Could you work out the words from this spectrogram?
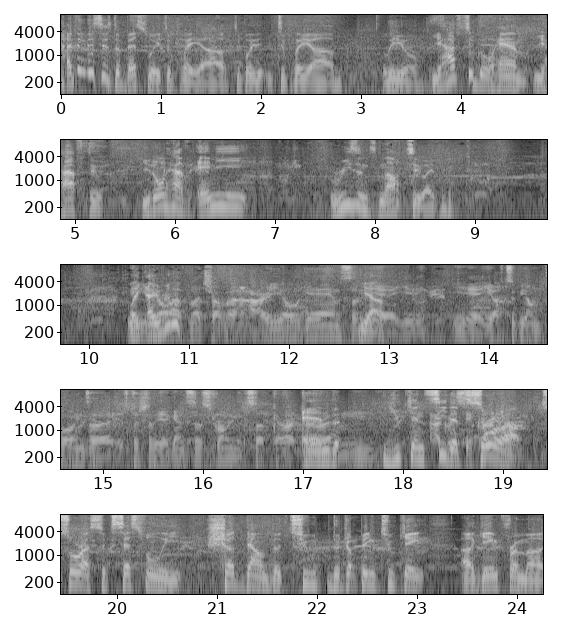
I think this is the best way to play uh to play to play um Leo. You have to go ham. You have to. You don't have any reasons not to, I think. Like you I don't really have much of an aerial game, so Yeah. yeah, you, yeah, you have to be on point, uh, especially against a strong mix-up character. and you can see that Sora character. Sora successfully shut down the two the jumping 2K uh, game from uh,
